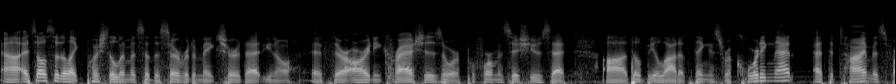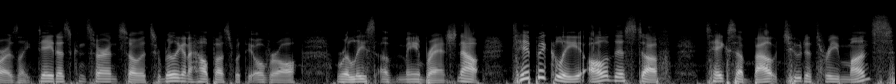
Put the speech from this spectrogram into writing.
uh, it's also to like push the limits of the server to make sure that you know if there are any crashes or performance issues that uh, there'll be a lot of things recording that at the time as far as like data is concerned. So it's really going to help us with the overall release of main branch. Now, typically all of this stuff takes about two to three months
